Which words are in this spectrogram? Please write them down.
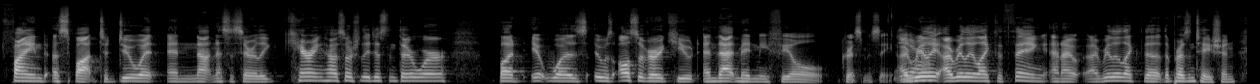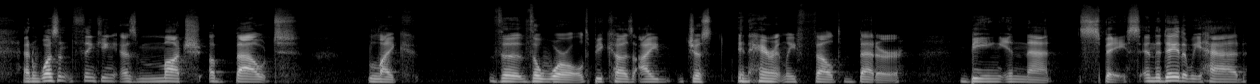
find a spot to do it, and not necessarily caring how socially distant they were. But it was it was also very cute, and that made me feel Christmassy. I really I really liked the thing, and I, I really liked the the presentation, and wasn't thinking as much about like the the world because I just inherently felt better being in that space. And the day that we had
